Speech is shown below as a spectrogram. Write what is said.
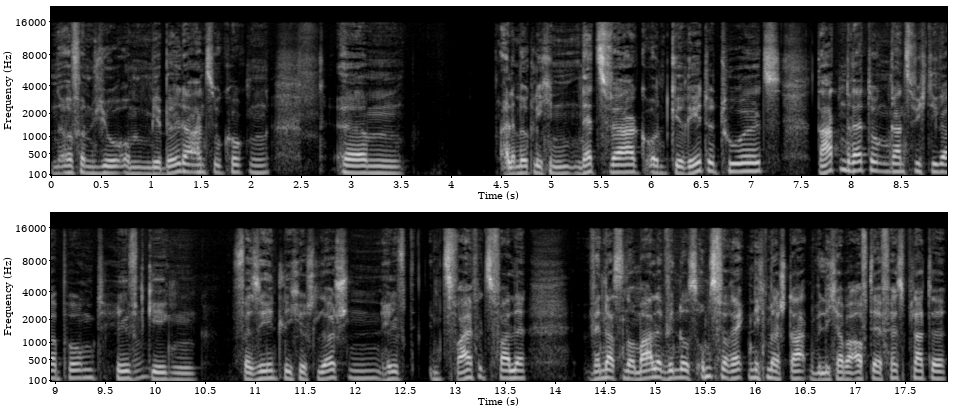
ein OpenView, um mir Bilder anzugucken. Ähm, alle möglichen Netzwerk- und Gerätetools. Datenrettung, ein ganz wichtiger Punkt, hilft mhm. gegen versehentliches Löschen, hilft im Zweifelsfalle, wenn das normale Windows ums Verrecken nicht mehr starten will, ich aber auf der Festplatte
